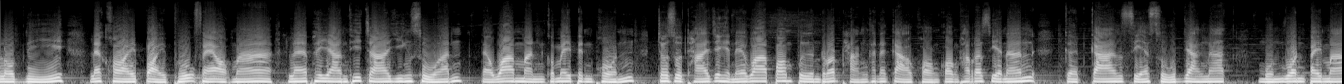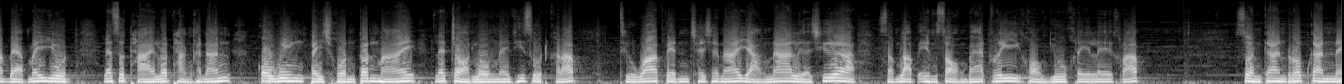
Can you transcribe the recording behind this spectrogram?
หลบหนี และคอยปล่อยพลุแฟร์ออกมา และพยายามที่จะยิงสวน แต่ว่ามันก็ไม่เป็นผลจนสุดท้ายจะเห็นได้ว่าป้อมปืนรถถังคันดังกล่าวของกองทัพรัสเซียนั้น เกิดการเสียสูตรอย่างหนัก หมุนวนไปมาแบบไม่หยุด และสุดท้ายรถถังคันนั้นก็วิ่งไปชนต้นไม้ และจอดลงในที่สุดครับ ถือว่าเป็นชัยชนะอย่างน่าเหลือเชื่อสำหรับ M2 แบตเตอรี่ของยูเครนเลยครับ ส่วนการรบกันใน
